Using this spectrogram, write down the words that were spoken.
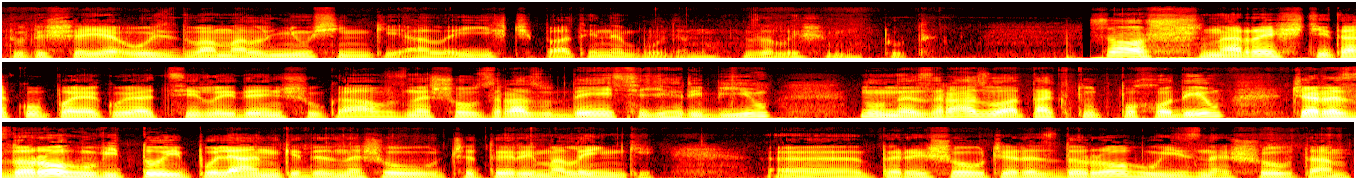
Тут ще є ось два малюсінькі, але їх чіпати не будемо. Залишимо тут. Що ж, нарешті та купа, яку я цілий день шукав, знайшов зразу 10 грибів. Ну, не зразу, а так тут походив через дорогу від тої полянки, де знайшов 4 маленькі. Е, перейшов через дорогу і знайшов там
